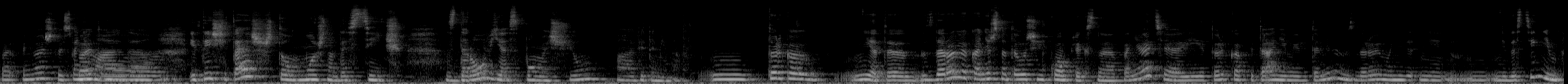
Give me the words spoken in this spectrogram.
Mm-hmm. Понимаешь, то есть Понимаю, поэтому... да. И ты считаешь, что можно достичь здоровья с помощью а, витаминов? Только нет, э, здоровье, конечно, это очень комплексное понятие, и только питанием и витаминами здоровья мы не, не, не достигнем.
